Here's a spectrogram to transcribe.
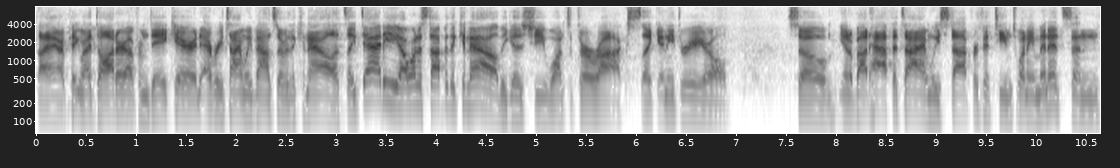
I, I pick my daughter up from daycare, and every time we bounce over the canal, it's like, "Daddy, I want to stop at the canal," because she wants to throw rocks like any three-year-old. So, you know, about half the time we stop for 15, 20 minutes, and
